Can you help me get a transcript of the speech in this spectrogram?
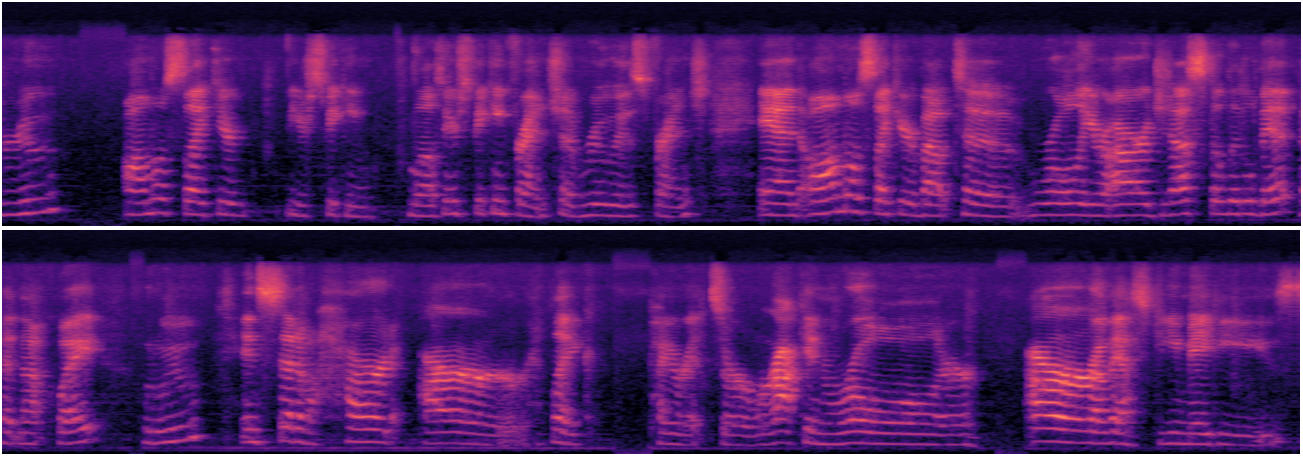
rue, almost like you're you're speaking well, you're speaking French. A roux is French, and almost like you're about to roll your R just a little bit, but not quite. Roux instead of a hard R like pirates or rock and roll or R of mateys.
